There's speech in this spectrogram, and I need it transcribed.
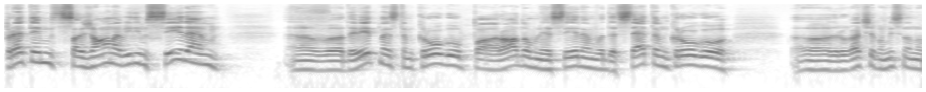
predtem sažana vidim 7. V 19. krogu, pa radom je 7 v 10. krogu, Uh, drugače pa mislim, da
